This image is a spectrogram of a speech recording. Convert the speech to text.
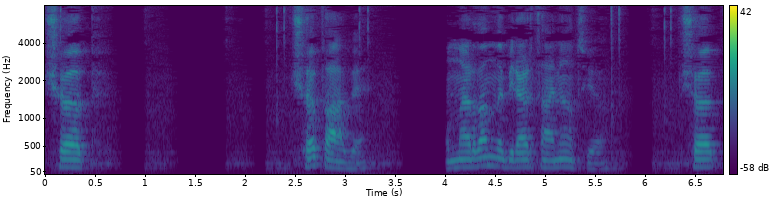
Çöp. Çöp abi. Onlardan da birer tane atıyor. Çöp.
